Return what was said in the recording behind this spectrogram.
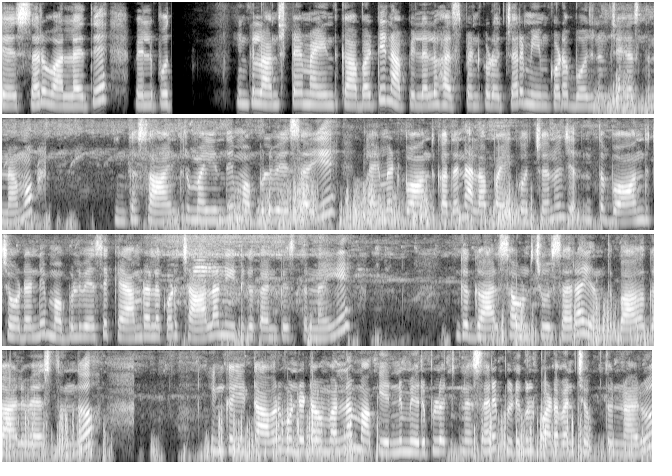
చేస్తారు. వాళ్ళైతే వెళ్ళిపో ఇంక లంచ్ టైం అయింది కాబట్టి నా పిల్లలు హస్బెండ్ కూడా వచ్చారు. మేము కూడా భోజనం చేస్తున్నాము ఇంకా సాయంత్రం అయ్యింది మబ్బులు వేసాయి క్లైమేట్ బాగుంది కదని అలా పైకి వచ్చాను. ఎంత బాగుంది చూడండి. మబ్బులు వేసి కెమెరాలో కూడా చాలా నీట్గా కనిపిస్తున్నాయి. ఇంకా గాలి సౌండ్ చూసారా? ఎంత బాగా గాలి వేస్తుందో. ఇంకా ఈ టవర్ ఉండటం వల్ల మాకు ఎన్ని మెరుపులు వచ్చినా సరే పిడుగులు పడవని చెప్తున్నారు.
